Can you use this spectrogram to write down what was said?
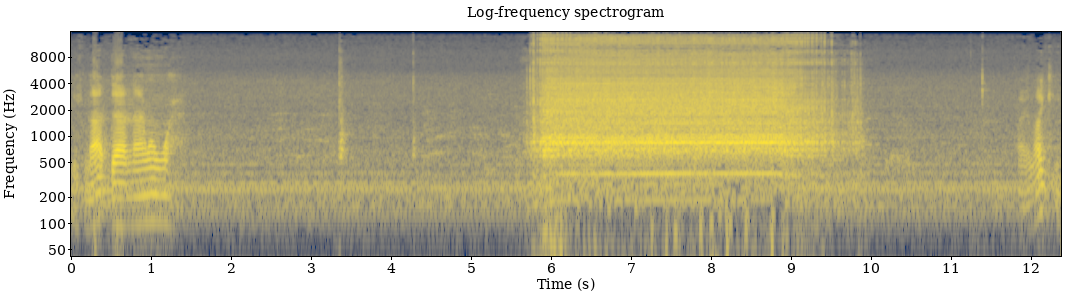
If not, dial 911. I like it.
